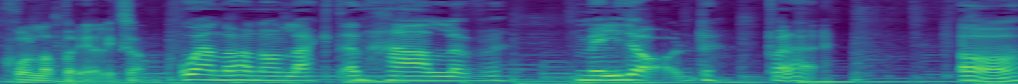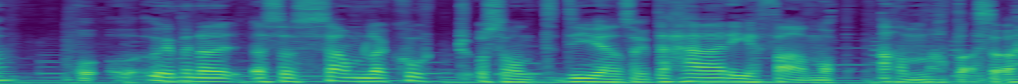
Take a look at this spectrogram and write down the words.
kolla på det. Liksom. Och ändå har någon lagt en halv miljard på det här. Ja, och, och och jag menar alltså, samla kort och sånt, det är ju en sak. Det här är fan något annat alltså.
